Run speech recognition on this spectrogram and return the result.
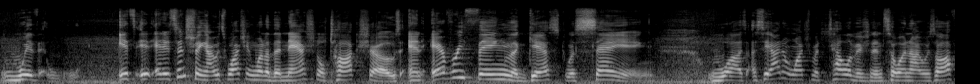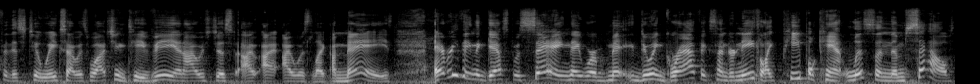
with it's it, and it's interesting. I was watching one of the national talk shows, and everything the guest was saying was I see I don't watch much television and so when I was off for this two weeks I was watching TV and I was just I, I, I was like amazed. Everything the guest was saying they were doing graphics underneath like people can't listen themselves.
